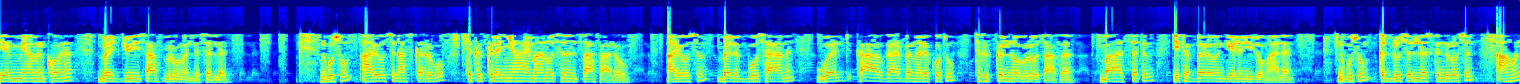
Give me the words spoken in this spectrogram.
የሚያምን ከሆነ በእጁ ይጻፍ ብሎ መለሰለት። ንጉሱም አሪዮስን አስቀርቦ ትክክለኛ ሃይማኖትን ጻፍ አለው። አሪዮስም በልቡ ሳያምን ወልድ ከአብ ጋር በመለኮቱ ትክክል ነው ብሎ ጻፈ። በሐሰትም የከበረ ወንጌልን ይዞ ማለ። ንጉሱም ቅዱስ እለእስክንድሮስን አሁን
